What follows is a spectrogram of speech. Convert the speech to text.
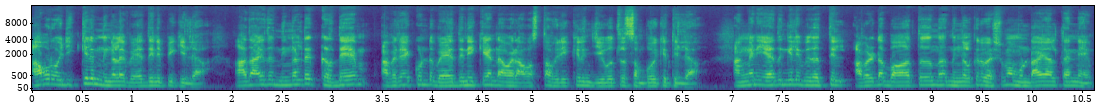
അവർ ഒരിക്കലും നിങ്ങളെ വേദനിപ്പിക്കില്ല. അതായത് നിങ്ങളുടെ ഹൃദയം അവരെ കൊണ്ട് വേദനിക്കേണ്ട ഒരവസ്ഥ ഒരിക്കലും ജീവിതത്തിൽ സംഭവിക്കത്തില്ല. അങ്ങനെ ഏതെങ്കിലും വിധത്തിൽ അവരുടെ ഭാഗത്തു നിന്ന് നിങ്ങൾക്കൊരു വിഷമം ഉണ്ടായാൽ തന്നെ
